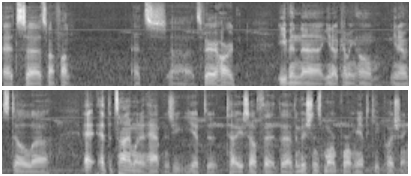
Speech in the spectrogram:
it's uh, it's not fun. It's uh, it's very hard. Even uh, you know coming home, you know it's still uh, at, at the time when it happens, you, you have to tell yourself that uh, the mission's more important. We have to keep pushing,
